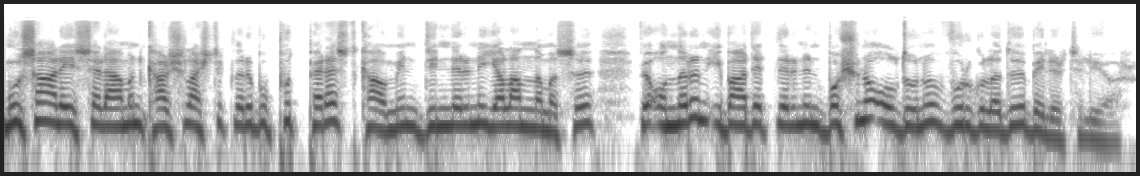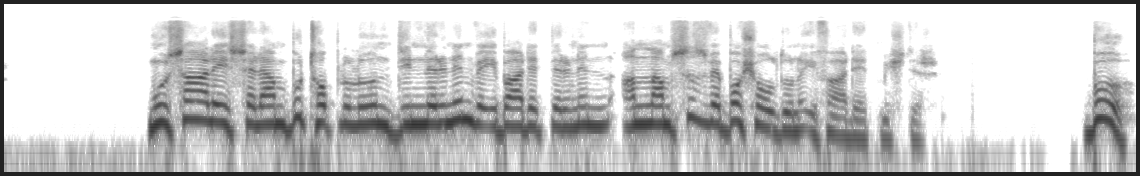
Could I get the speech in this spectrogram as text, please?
Musa aleyhisselamın karşılaştıkları bu putperest kavmin dinlerini yalanlaması ve onların ibadetlerinin boşuna olduğunu vurguladığı belirtiliyor. Musa aleyhisselam bu topluluğun dinlerinin ve ibadetlerinin anlamsız ve boş olduğunu ifade etmiştir. Bu,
